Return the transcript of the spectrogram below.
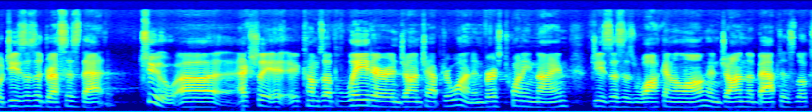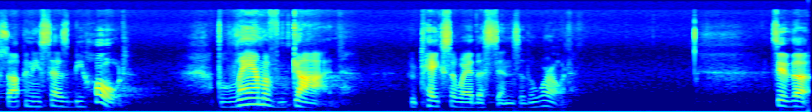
Well, Jesus addresses that 2. Uh, actually, it, it comes up later in John chapter 1. In verse 29, Jesus is walking along, and John the Baptist looks up and he says, Behold, the Lamb of God who takes away the sins of the world. See, the,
